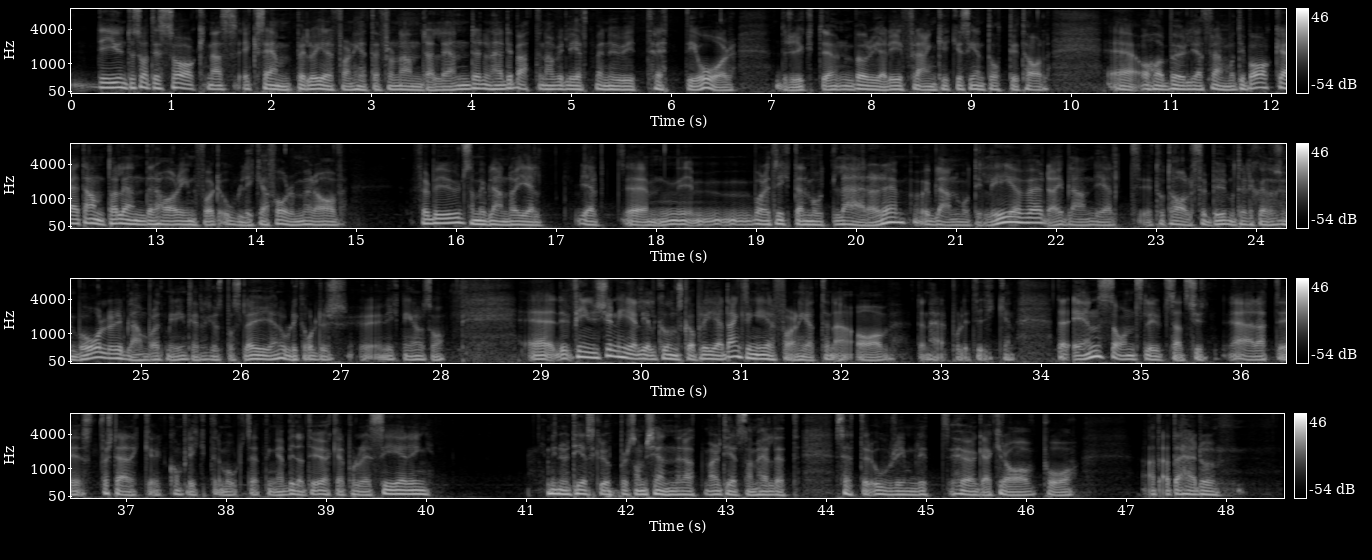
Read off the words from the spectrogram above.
det är ju inte så att det saknas exempel och erfarenheter från andra länder. Den här debatten har vi levt med nu i 30 år drygt. Den började i Frankrike sent 80-tal eh, och har böljat fram och tillbaka. Ett antal länder har infört olika former av förbud som ibland har gällt hjälpt, eh, varit riktad mot lärare och ibland mot elever. Det har ibland gällt totalförbud mot religiösa symboler, ibland varit mer inriktat just på slöjan, olika åldersriktningar och så. Eh, det finns ju en hel del kunskap redan kring erfarenheterna av den här politiken. Där en sån slutsats är att det förstärker konflikter och motsättningar, bidrar till ökad polarisering, minoritetsgrupper som känner att majoritetssamhället sätter orimligt höga krav på att, att det här då,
